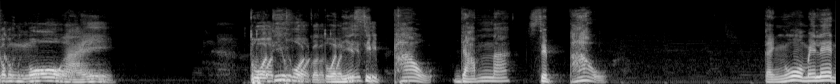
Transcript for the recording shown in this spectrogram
ก็มึงโง่ไง ตัวที่โหดกว่าตัวนี้สิบเท่า ย้ำนะสิบเท่า แต่โง่ไม่เล่น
